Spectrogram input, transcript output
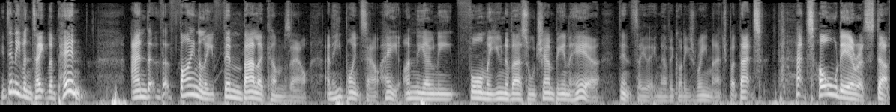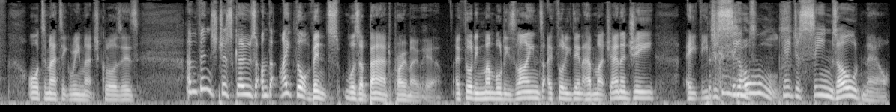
He didn't even take the pin. And th- finally, Finn Balor comes out and he points out, hey, I'm the only former Universal Champion here. Didn't say that he never got his rematch, but that's, that's old era stuff. Automatic rematch clauses. And Vince just goes on. The, I thought Vince was a bad promo here. I thought he mumbled his lines. I thought he didn't have much energy. He, he just seems old. Yeah, he just seems old now.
